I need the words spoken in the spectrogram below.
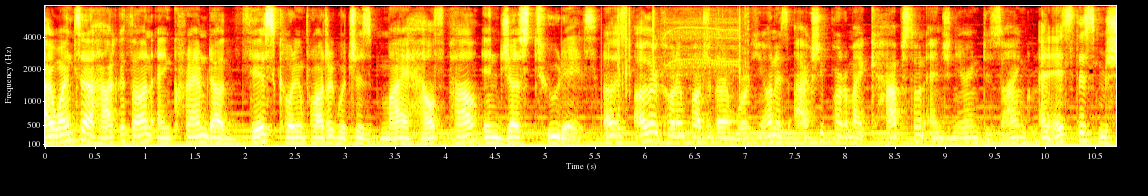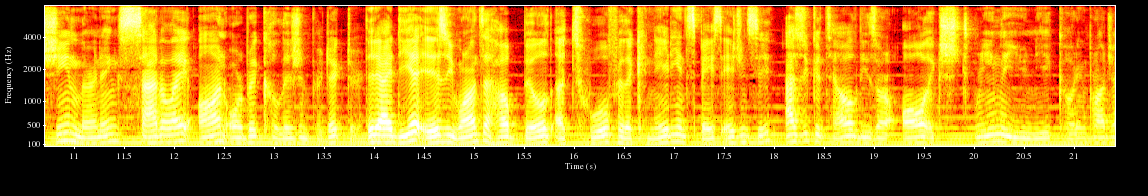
I went to a hackathon and crammed out this coding project, which is my Health Pal, in just two days. Now, this other coding project that I'm working on is actually part of my capstone engineering design group, and it's this machine learning satellite on orbit collision predictor. The idea is we wanted to help build a tool for the Canadian Space Agency. As you could tell, these are all extremely unique coding projects,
